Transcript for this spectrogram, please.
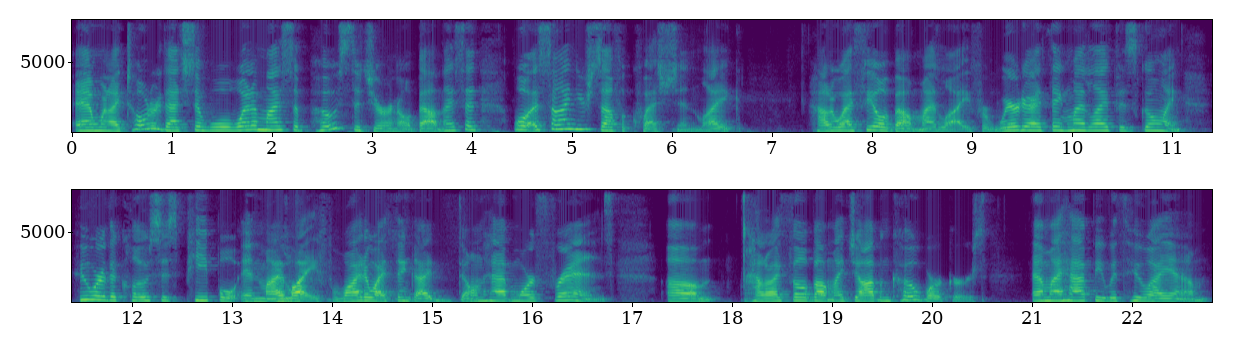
And when I told her that, she said, well, what am I supposed to journal about? And I said, well, assign yourself a question like, how do I feel about my life? Or where do I think my life is going? Who are the closest people in my life? Why do I think I don't have more friends? Um, how do I feel about my job and coworkers? Am I happy with who I am?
